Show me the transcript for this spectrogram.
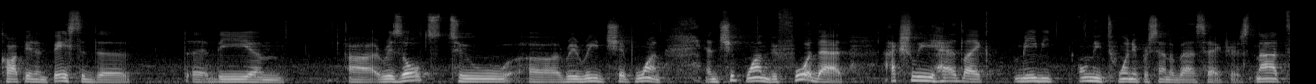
copied and pasted the, the, the um, uh, results to uh, reread chip 1. And chip 1 before that actually had like maybe only 20% of bad sectors, not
